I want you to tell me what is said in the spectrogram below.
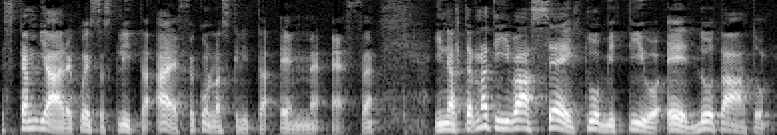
scambiare questa scritta AF con la scritta MF. In alternativa, se il tuo obiettivo è dotato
